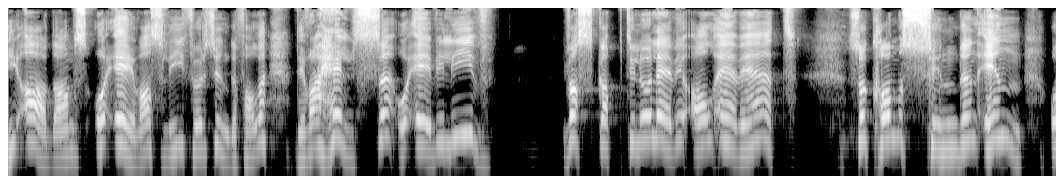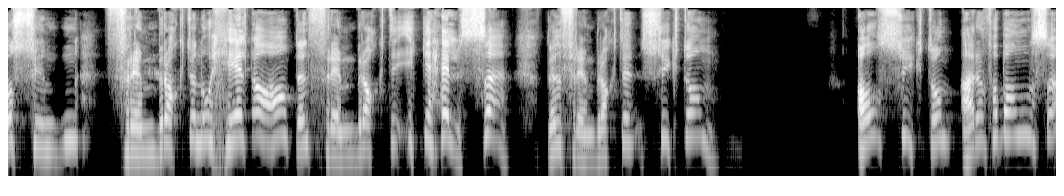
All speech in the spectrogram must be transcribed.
i Adams og Evas liv før syndefallet, det var helse og evig liv. De var skapt til å leve i all evighet så kom synden inn, og synden frembrakte noe helt annet. Den frembrakte ikke helse, den frembrakte sykdom. All sykdom er en forbannelse.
